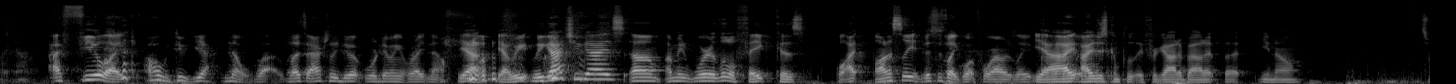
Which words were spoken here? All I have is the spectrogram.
right now. I feel like, oh, dude, yeah, no, let's actually do it. We're doing it right now. Yeah, yeah, we, we got you guys. Um, I mean, we're a little fake because, well, I honestly, this is like what four hours late. yeah, I, I just completely forgot about it, but you know, it's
